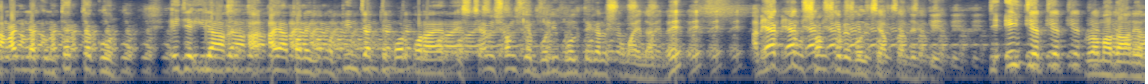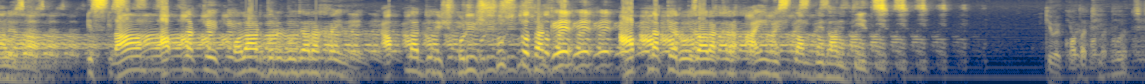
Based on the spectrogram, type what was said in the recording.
লাআল্লাকুম তাত্তাকুন। এই যে ইলা আয়াত অনেক তিন চারটে পর পর আয়াত এসেছে। আমি সংক্ষেপ বলি বলতে গেলে সময় লাগবে। আমি একদম সংক্ষেপে বলছি আপনাদেরকে যে এই যে রমাদানের রোজা ইসলাম আপনাকে কলার ধরে রোজা রাখাই নেই। আপনার যদি শরীর সুস্থ থাকে আপনাকে রোজা রাখার আইন ইসলাম বিধান দিয়েছে। কি কথা ঠিক বলছি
